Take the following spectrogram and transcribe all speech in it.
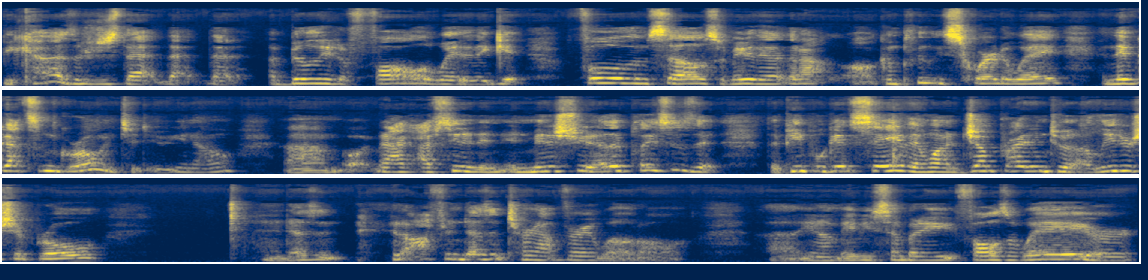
because there's just that, that, that ability to fall away, that they get full of themselves, or maybe they're, they're not all completely squared away, and they've got some growing to do, you know. Um, I have seen it in, in ministry and other places that, that people get saved, they want to jump right into a leadership role, and it doesn't, it often doesn't turn out very well at all. Uh, you know, maybe somebody falls away or,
